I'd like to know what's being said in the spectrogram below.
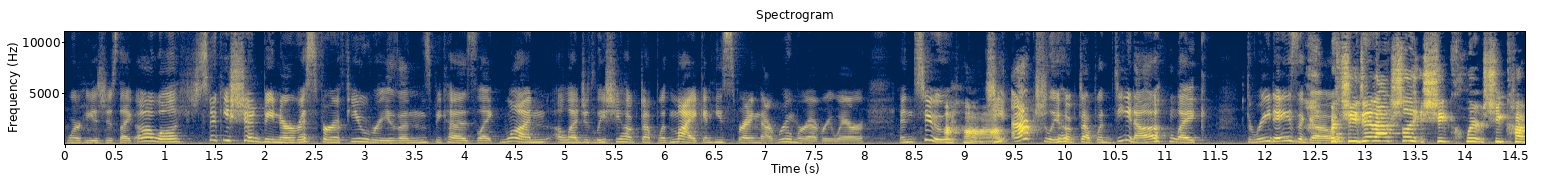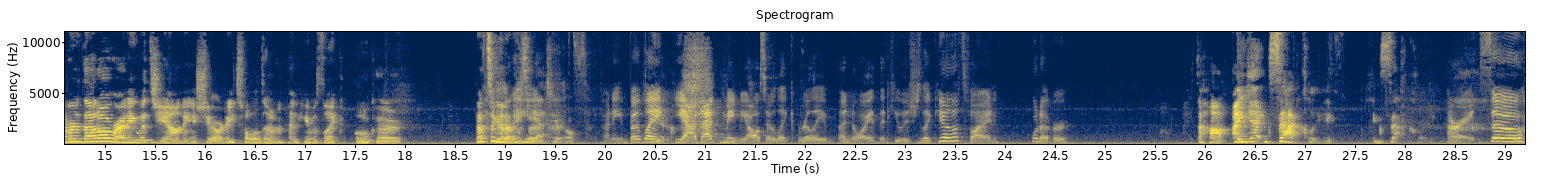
where he's just like, oh, well, Snooki should be nervous for a few reasons because, like, one, allegedly she hooked up with Mike and he's spreading that rumor everywhere. And 2 Uh-huh. she actually hooked up with Deena, like, three days ago. But she did actually. She clear. She covered that already with Jionni. She already told him, and he was like, "Okay." That's a good episode yeah, too. funny. But, like, yeah. that made me also, like, really annoyed that he was just like, yeah, that's fine. Whatever. Uh huh. Yeah, exactly. Exactly. All right, so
